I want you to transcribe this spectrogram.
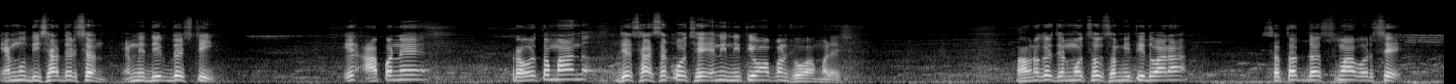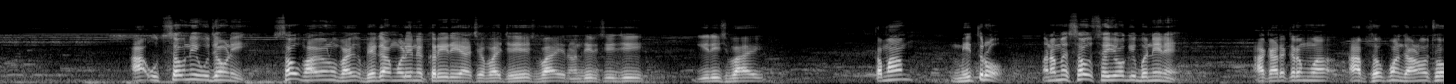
એમનું દિશા દર્શન એમની દીર્ઘદ્રષ્ટિ એ આપણને પ્રવર્તમાન જે શાસકો છે, એની નીતિઓમાં પણ જોવા મળે છે. ભાવનગર જન્મોત્સવ સમિતિ દ્વારા સતત દસમા વર્ષે આ ઉત્સવની ઉજવણી સૌ ભાવેનું ભાઈ ભેગા મળીને કરી રહ્યા છે ભાઈ જયેશભાઈ, રણધીરસિંહજી, ગિરીશભાઈ, તમામ મિત્રો અને અમે સૌ સહયોગી બનીને આ કાર્યક્રમમાં આપ સૌ પણ જાણો છો,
